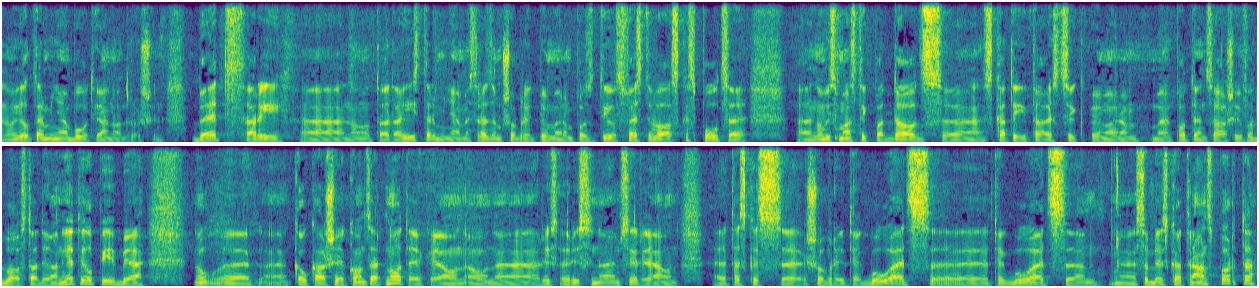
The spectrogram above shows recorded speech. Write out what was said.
nu, ilgtermiņā būtu jānodrošina. Bet arī nu, tādā īstermiņā mēs redzam šobrīd, piemēram, pozitīvs festivāls, kas pulcē nu, vismaz tikpat daudz skatītājus, cik, piemēram, potenciāli šī futbola stadiona ietilpība. Ja? Nu, kaut kā šie koncerti notiek, ja? un, un ris, risinājums ir. Ja? Un tas, kas šobrīd tiek būvēts, tiek būvēts sabiedriskā transporta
